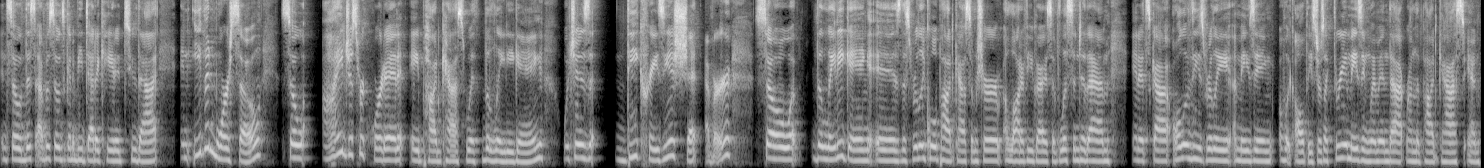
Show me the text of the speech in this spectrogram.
And so this episode is going to be dedicated to that. And even more so, so I just recorded a podcast with the Lady Gang, which is the craziest shit ever. So, the Lady Gang is this really cool podcast. I'm sure a lot of you guys have listened to them, and it's got all of these really amazing, oh, like all these. There's like three amazing women that run the podcast, and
